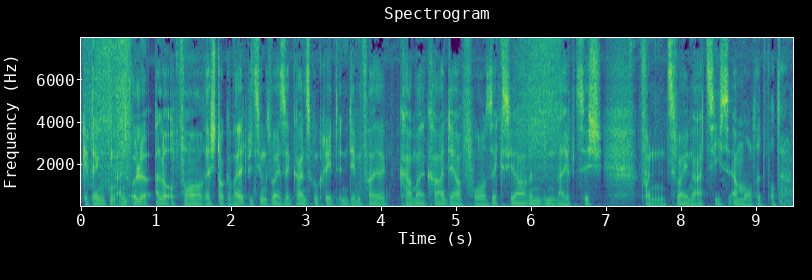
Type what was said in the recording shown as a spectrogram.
Gedenken an alle, Opfer rechter Gewalt, beziehungsweise ganz konkret in dem Fall Kamal K., der vor sechs Jahren in Leipzig von zwei Nazis ermordet wurde.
